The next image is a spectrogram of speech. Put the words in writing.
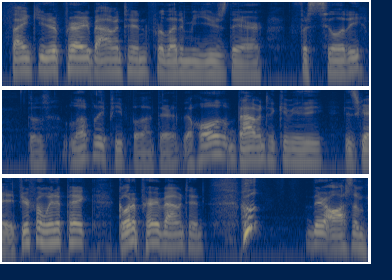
thank you to Prairie Badminton for letting me use their facility. Those lovely people out there. The whole badminton community is great. If you're from Winnipeg, go to Prairie Badminton. They're awesome.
